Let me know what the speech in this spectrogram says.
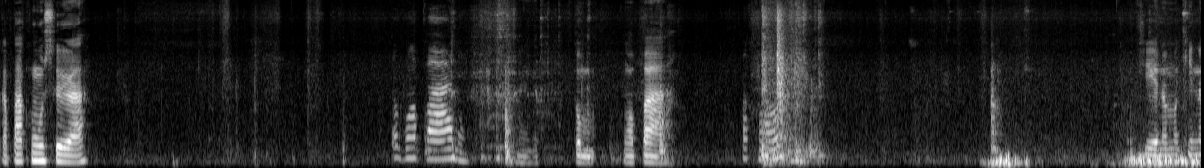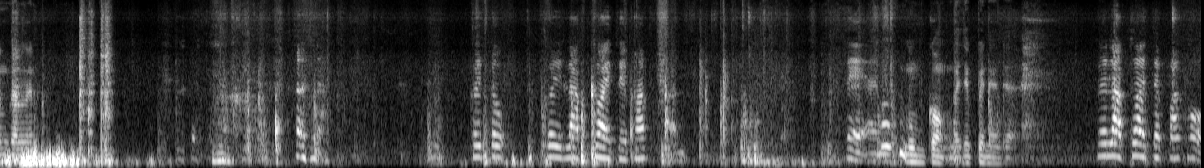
กับผักหูเสือ ต้ม หัวปลาเนี่ยนี่ก็ต้มหัวปลาปลาขาวโอเคเรามากินน้ำกันเลยเคยตกเคยรับถ้วยแต่พักอันแต่อันมุมกล่องก็จะเป็นอะไรเคยรับถ้วยแต่ปลาขอ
